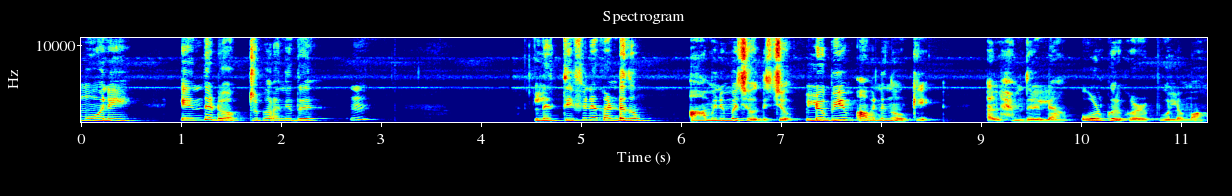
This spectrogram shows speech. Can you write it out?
മോനെ എന്ത് ഡോക്ടർ പറഞ്ഞത്? ലത്തീഫിനെ കണ്ടതും ആമിനുമ്മ ചോദിച്ചു. ലുബിയും അവനെ നോക്കി. അലഹമില്ല ഓൾക്കൊരു കുഴപ്പമില്ലമ്മ.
